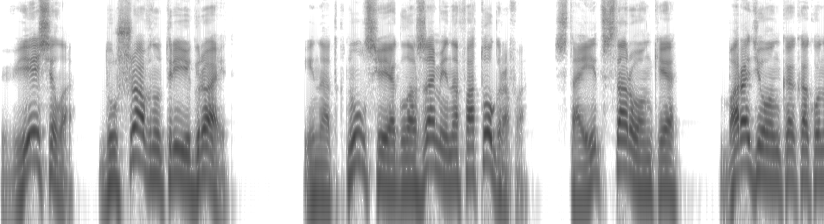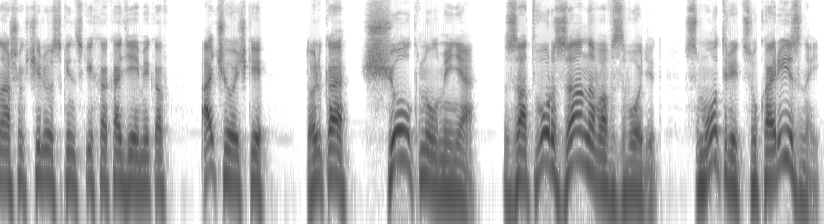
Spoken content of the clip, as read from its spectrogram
Весело, душа внутри играет. И наткнулся я глазами на фотографа. Стоит в сторонке. Бороденка, как у наших челюскинских академиков. Очечки. Только щелкнул меня. Затвор заново взводит. Смотрит сукоризной.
